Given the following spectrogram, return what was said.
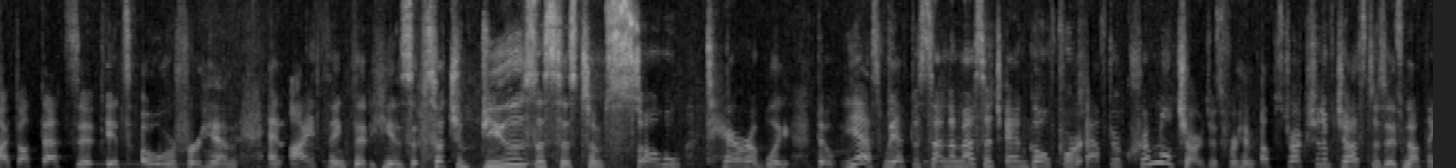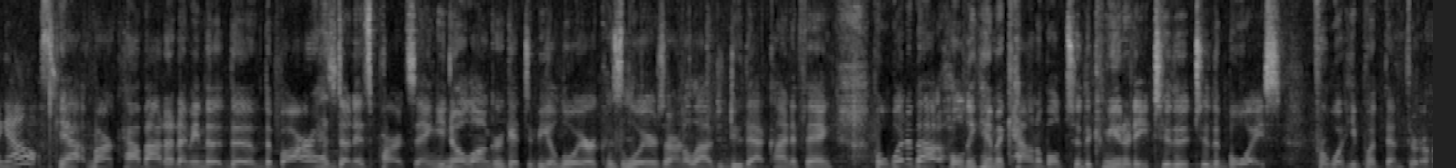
I thought that's it. It's over for him. And I think that he has such abused the system so terribly that yes, we have to send a message and go for after criminal charges for him, obstruction of justice, if nothing else. Yeah, Mark, how about it? I mean, the, the, the bar has done its part saying you no longer get to be a lawyer because lawyers aren't allowed to do that kind of thing. But what about holding him accountable to the community, to the, to the boys for what he put them through?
